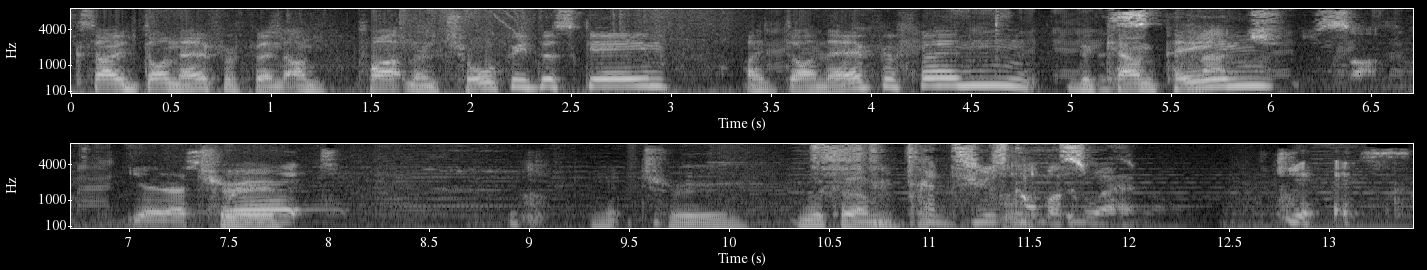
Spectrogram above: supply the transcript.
Because I've done everything. I'm platinum trophy this game. I've done everything. The This campaign. match sucked. True. sweat. Yeah, true. Look at them. Brent, you just got my sweat. Yes.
